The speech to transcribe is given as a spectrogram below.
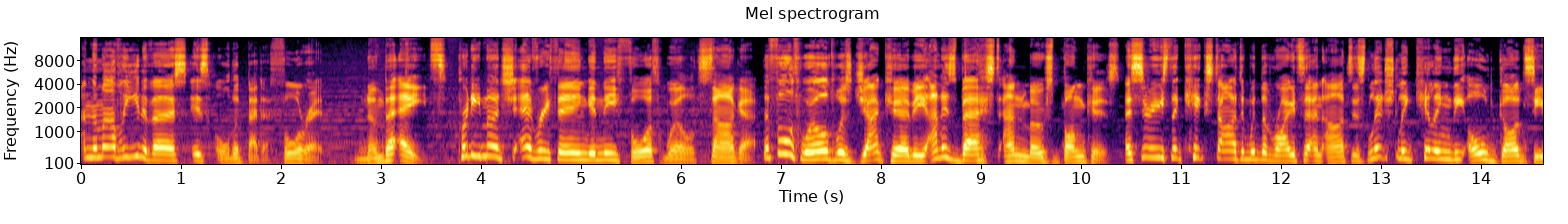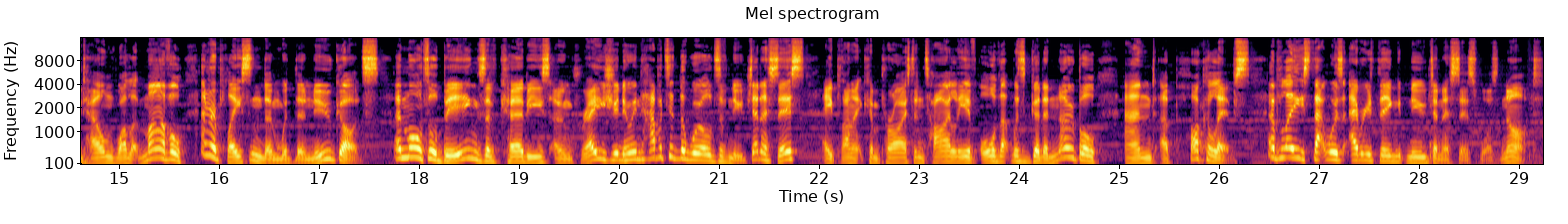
and and the Marvel Universe is all the better for it. Number 8. Pretty much everything in the Fourth World Saga. The Fourth World was Jack Kirby at his best and most bonkers. A series that kickstarted with the writer and artist literally killing the old gods he'd helmed while at Marvel and replacing them with the new gods. Immortal beings of Kirby's own creation who inhabited the worlds of New Genesis, a planet comprised entirely of all that was good and noble, and Apokolips, a place that was everything New Genesis was not.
